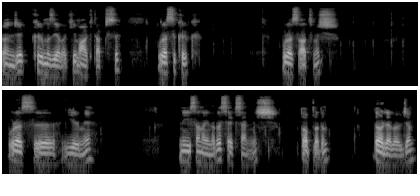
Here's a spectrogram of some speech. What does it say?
Önce kırmızıya bakayım. A kitapçısı. Burası 40. Burası 60. Burası 20. Nisan ayında da 80'miş. Topladım. 4'e böleceğim.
